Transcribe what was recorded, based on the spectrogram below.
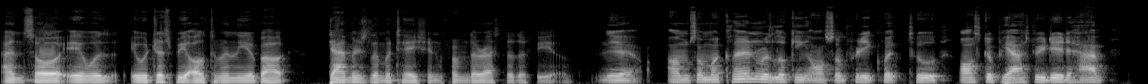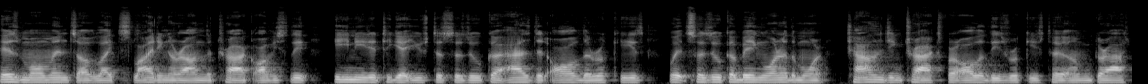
and so it was it would just be ultimately about damage limitation from the rest of the field. Yeah. Um. So McLaren was looking also pretty quick too. Oscar Piastri did have his moments of like sliding around the track. Obviously, he needed to get used to Suzuka, as did all of the rookies. With Suzuka being one of the more challenging tracks for all of these rookies to um grasp,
